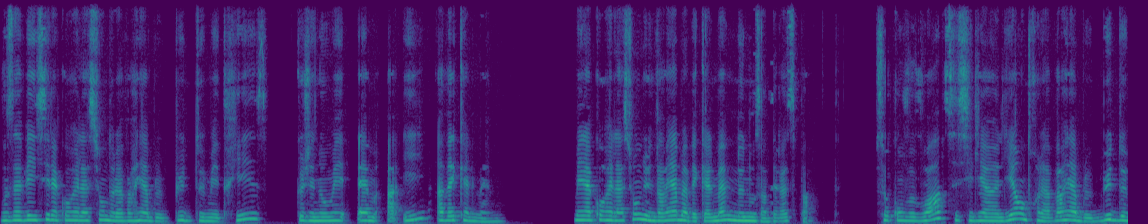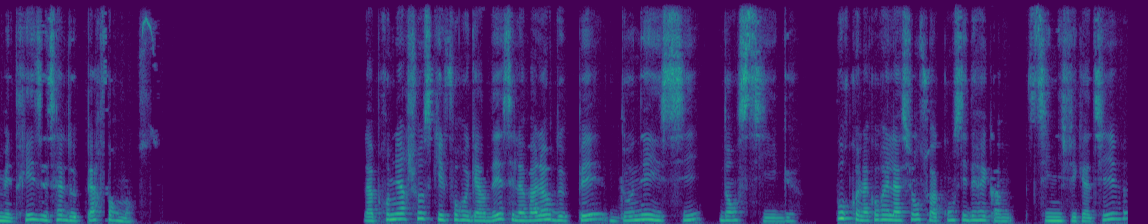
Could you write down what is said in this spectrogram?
Vous avez ici la corrélation de la variable but de maîtrise, que j'ai nommée MAI, avec elle-même. Mais la corrélation d'une variable avec elle-même ne nous intéresse pas. Ce qu'on veut voir, c'est s'il y a un lien entre la variable but de maîtrise et celle de performance. La première chose qu'il faut regarder, c'est la valeur de P donnée ici dans SIG. Pour que la corrélation soit considérée comme significative,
